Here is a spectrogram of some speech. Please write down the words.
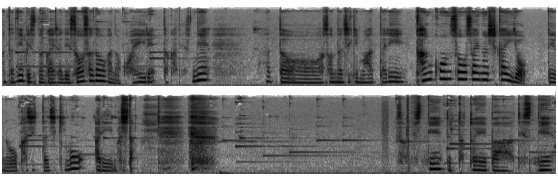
またね別の会社で操作動画の声入れとかですねあとそんな時期もあったり冠婚葬祭の司会業っていうのをかじった時期もありました。そうですね。例えばですね。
